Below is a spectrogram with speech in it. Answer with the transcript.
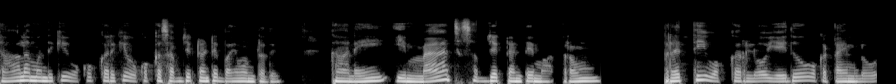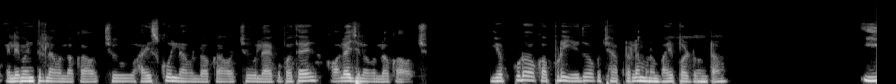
చాలా మందికి ఒక్కొక్కరికి ఒక్కొక్క సబ్జెక్ట్ అంటే భయం ఉంటుంది. కానీ ఈ మ్యాథ్స్ సబ్జెక్ట్ అంటే మాత్రం ప్రతి ఒక్కరిలో ఏదో ఒక టైంలో ఎలిమెంటరీ లెవెల్లో కావచ్చు హై స్కూల్ లెవెల్లో కావచ్చు లేకపోతే కాలేజ్ లెవెల్లో కావచ్చు ఎప్పుడో ఒకప్పుడు ఏదో ఒక చాప్టర్లో మనం భయపడి ఉంటాం ఈ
